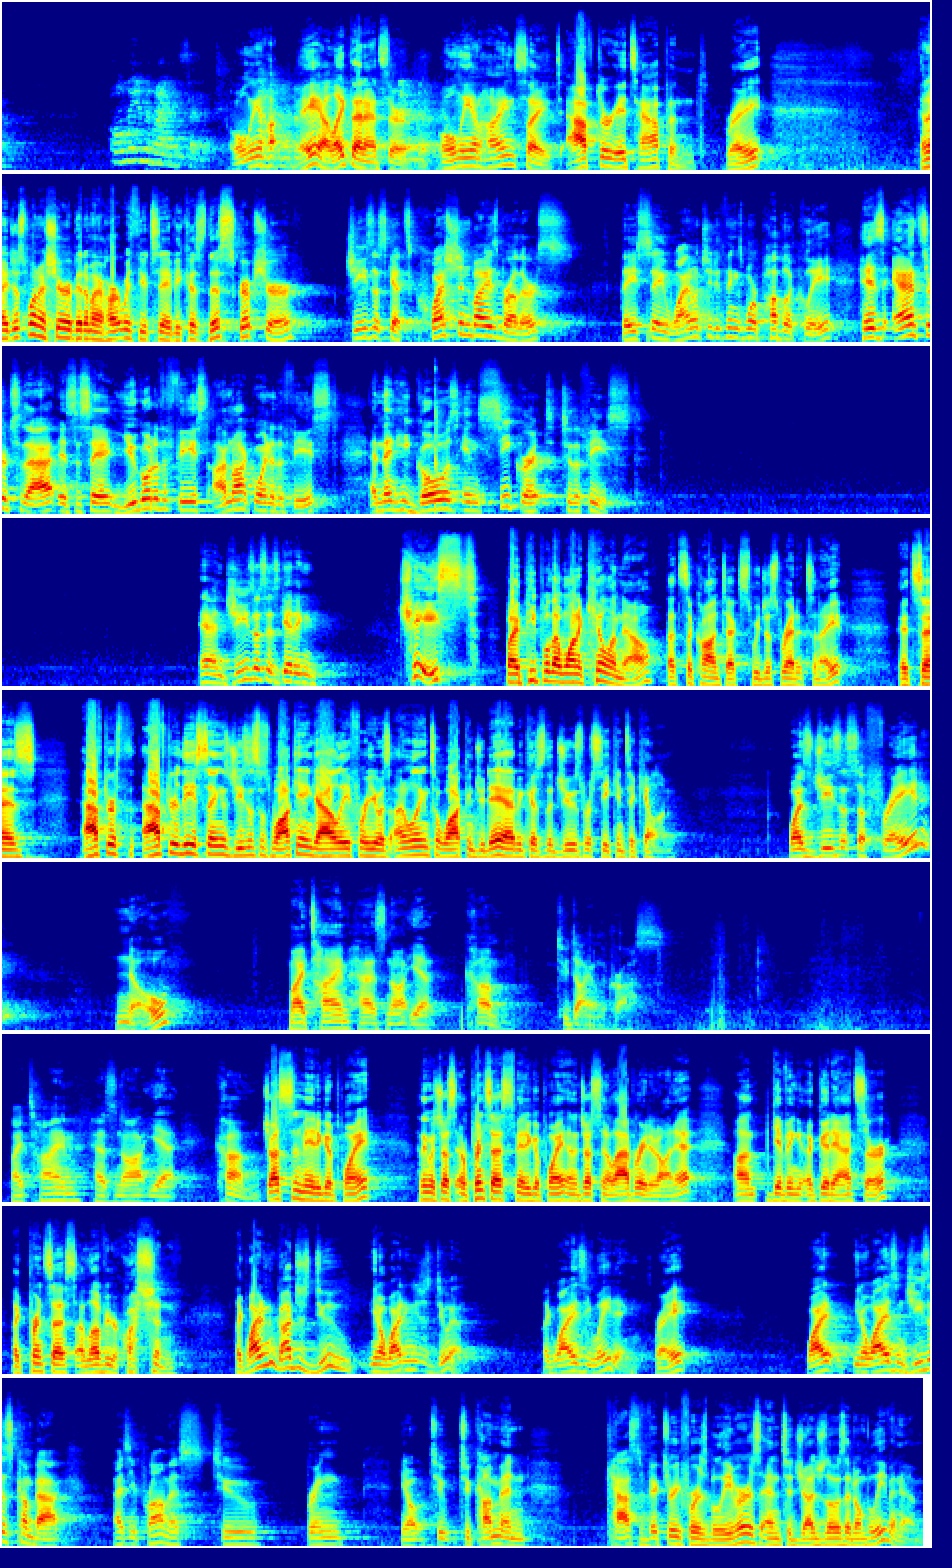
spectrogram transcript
Only in hindsight. Only in hey, I like that answer. Only in hindsight, after it's happened, right? And I just want to share a bit of my heart with you today because this scripture, Jesus gets questioned by his brothers. They say, Why don't you do things more publicly? His answer to that is to say, You go to the feast, I'm not going to the feast. And then he goes in secret to the feast. And Jesus is getting chased by people that want to kill him now. That's the context. We just read it tonight. It says, after, after these things, Jesus was walking in Galilee, for he was unwilling to walk in Judea because the Jews were seeking to kill him. Was Jesus afraid? No. My time has not yet come to die on the cross. My time has not yet come. Justin made a good point. I think it was Justin, or Princess made a good point, and then Justin elaborated on it, um, giving a good answer. Like, Princess, I love your question. Like, why didn't God just do, you know, why didn't he just do it? Like, why is he waiting, right? Why, you know, why doesn't Jesus come back as he promised to bring, you know, to, to come and cast victory for his believers and to judge those that don't believe in him?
